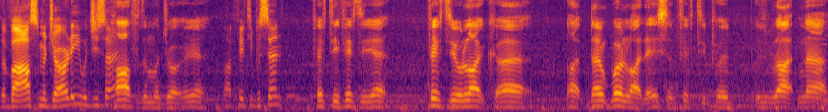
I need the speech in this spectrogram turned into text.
the vast majority, would you say? Half of the majority, yeah. Like fifty percent. 50 50, yeah. 50 will like, uh, like don't won't like this, and 50 would like, nah, I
